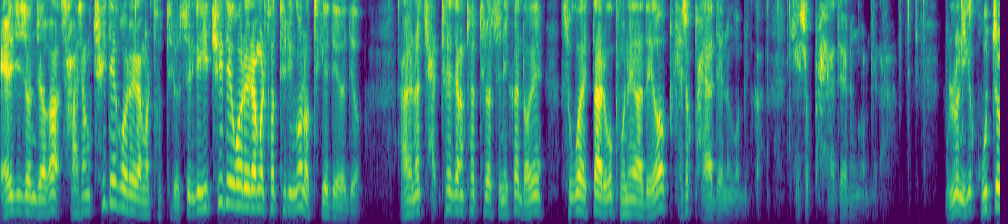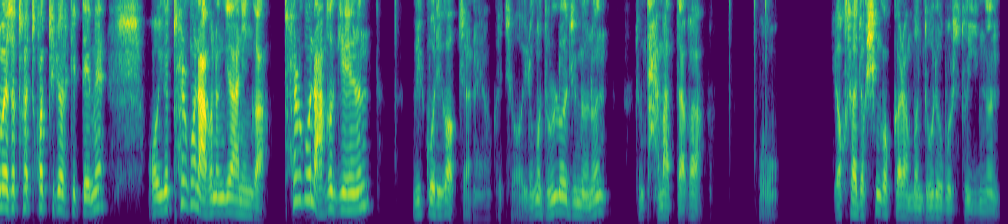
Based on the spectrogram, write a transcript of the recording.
LG전자가 사상 최대 거래량을 터뜨렸어요. 그러니까 이 최대 거래량을 터뜨린 건 어떻게 돼야 돼요? 아, 나 자- 최대량 터뜨렸으니까 너희 수고했다. 이러고 보내야 돼요. 계속 봐야 되는 겁니까? 계속 봐야 되는 겁니다. 물론 이게 고점에서 터, 터뜨렸기 때문에 어, 이거 털고 나가는 게 아닌가. 털고 나가기에는 윗꼬리가 없잖아요. 그렇죠? 이런 거 눌러주면은 좀 담았다가 뭐 역사적 신고가를 한번 노려볼 수도 있는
